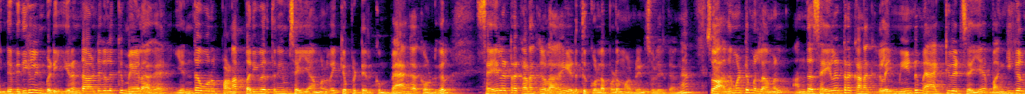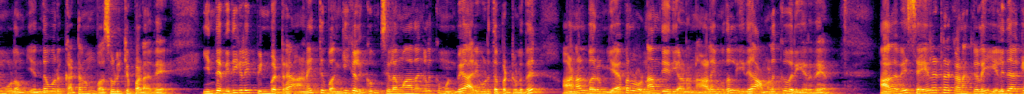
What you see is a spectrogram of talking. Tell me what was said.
இந்த விதிகளின்படி இரண்டு ஆண்டுகளுக்கு மேலாக எந்த ஒரு பண பரிவர்த்தனையும் செய்யாமல் வைக்கப்பட்டிருக்கும் பேங்க் அக்கௌண்ட்கள் செயலற்ற கணக்குகளாக எடுத்துக்கொள்ளப்படும் அப்படின்னு சொல்லியிருக்காங்க. ஸோ அது மட்டும் இல்லாமல் அந்த செயலற்ற கணக்குகளை மீண்டும் ஆக்டிவேட் செய்ய வங்கிகள் மூலம் எந்த ஒரு கட்டணமும் வசூலிக்கப்படாது. இந்த விதிகளை பின்பற்ற அனைத்து வங்கிகளுக்கும் சில மாதங்களுக்கு முன்பே அறிவுறுத்தப்பட்டுள்ளது. ஆனால் வரும் ஏப்ரல் ஒன்றாம் தேதியான நாளை முதல் இது அமலுக்கு வருகிறது. ஆகவே செயலற்ற கணக்குகளை எளிதாக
